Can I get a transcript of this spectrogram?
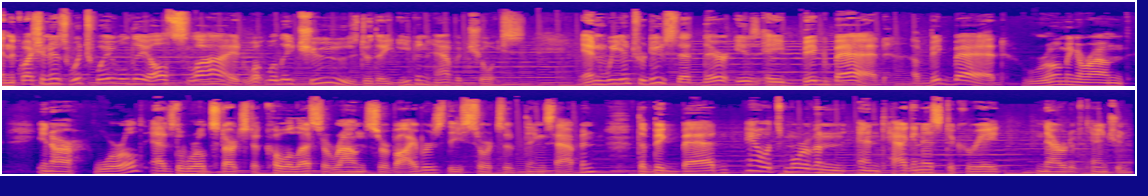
And the question is which way will they all slide? What will they choose? Do they even have a choice? And we introduce that there is a big bad, a big bad roaming around in our world as the world starts to coalesce around survivors. These sorts of things happen. The big bad, you know, it's more of an antagonist to create narrative tension.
